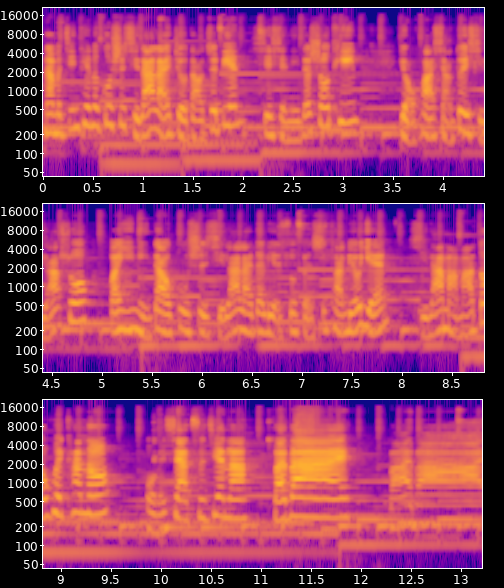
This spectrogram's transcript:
那么今天的故事喜拉来就到这边，谢谢你的收听。有话想对喜拉说，欢迎你到故事喜拉来的脸书粉丝团留言，喜拉妈妈都会看哦。我们下次见啦，拜拜，拜拜。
